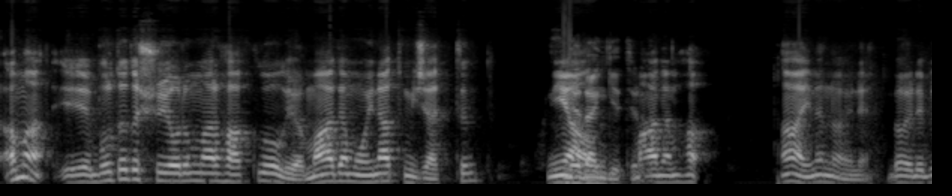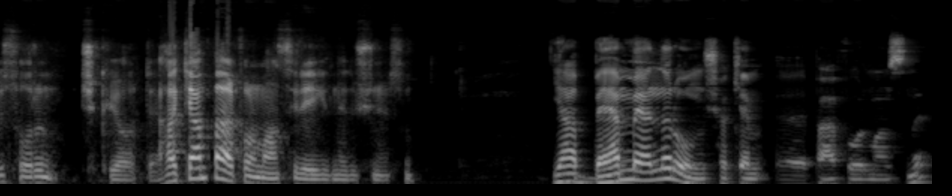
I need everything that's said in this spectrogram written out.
ama e, burada da şu yorumlar haklı oluyor. Madem oynatmayacaktın niye Neden aldın? getirdin? Madem ha- aynen öyle. Böyle bir sorun çıkıyor ortaya. Hakem performansı ile ilgili ne düşünüyorsun? Ya beğenmeyenler olmuş hakem e, performansını.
